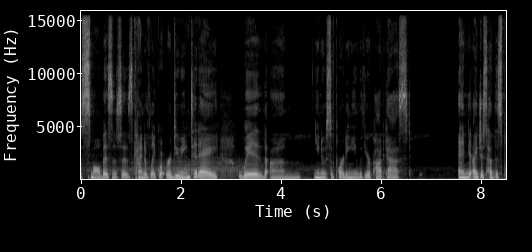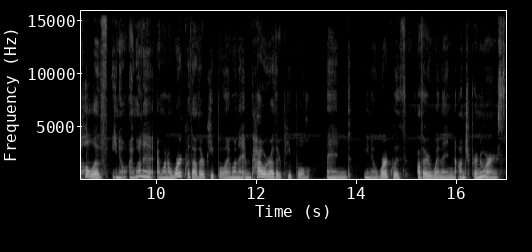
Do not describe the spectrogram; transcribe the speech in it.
small businesses, kind of like what we're doing today with, um, you know, supporting you with your podcast. And I just had this pull of, you know, I want to, I want to work with other people. I want to empower other people and you know, work with other women entrepreneurs.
